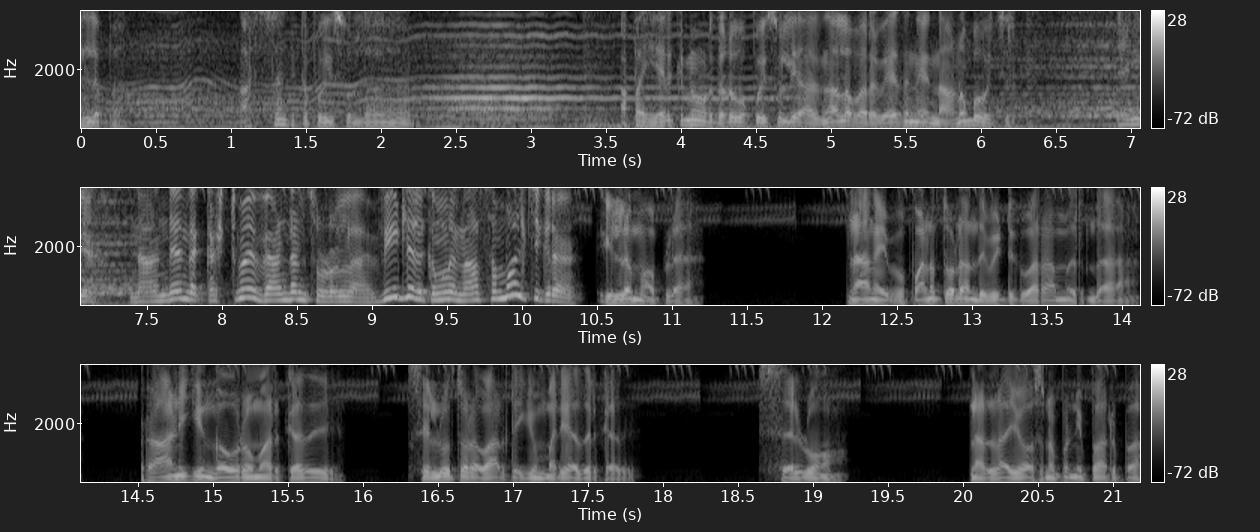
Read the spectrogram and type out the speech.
இல்லப்பா. அர்ச்சனா கிட்ட போய் சொல்ல அப்பா ஏற்கனவே ஒரு தடவை போய் சொல்லி அதனால வர வேதனையை நான் அனுபவிச்சிருக்கேன். ஏங்க நான் வந்து இந்த கஷ்டமே வேண்டாம்னு சொல்றேன்ல. வீட்டில் இருக்கவங்கள நான் சமாளிச்சுக்கிறேன். இல்லை மாப்பிள்ள. நாங்கள் இப்போ பணத்தோடு அந்த வீட்டுக்கு வராமல் இருந்தால் ராணிக்கும் கௌரவமாக இருக்காது செல்வத்தோட வார்த்தைக்கும் மரியாதை இருக்காது. செல்வம் நல்லா யோசனை பண்ணி பாருப்பா.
